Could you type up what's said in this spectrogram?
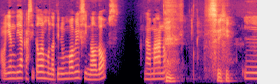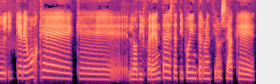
hoy en día casi todo el mundo tiene un móvil, si no dos, la mano. sí. Y queremos que, lo diferente de este tipo de intervención sea que,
